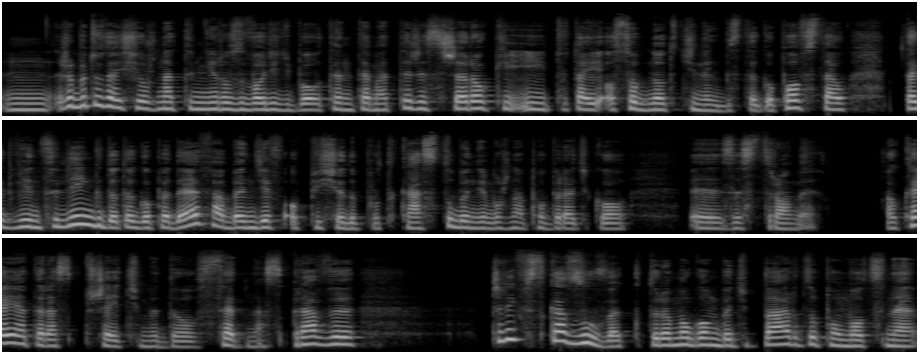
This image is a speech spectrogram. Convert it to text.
Mm, żeby tutaj się już nad tym nie rozwodzić, bo ten temat też jest szeroki i tutaj osobny odcinek by z tego powstał. Tak więc link do tego PDF-a będzie w opisie do podcastu, będzie można pobrać go y, ze strony. Ok, a teraz przejdźmy do sedna sprawy, czyli wskazówek, które mogą być bardzo pomocne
